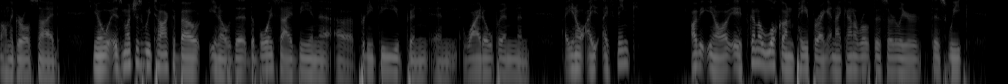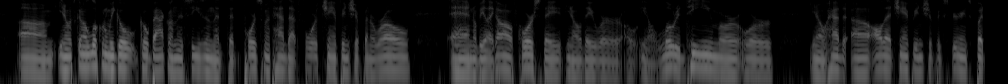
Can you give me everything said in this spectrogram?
on the girls' side, you know, as much as we talked about, you know, the the boys' side being pretty deep and, and wide open, and you know, I I think, you know, it's going to look on paper, and I kind of wrote this earlier this week. Um, you know, it's going to look when we go go back on this season that that Portsmouth had that fourth championship in a row, and it'll be like, oh, of course they, you know, they were a, you know loaded team or or you know had uh, all that championship experience, but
